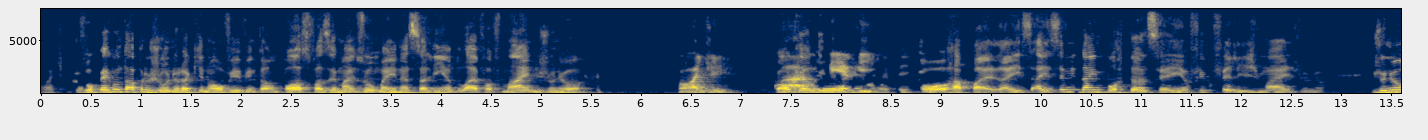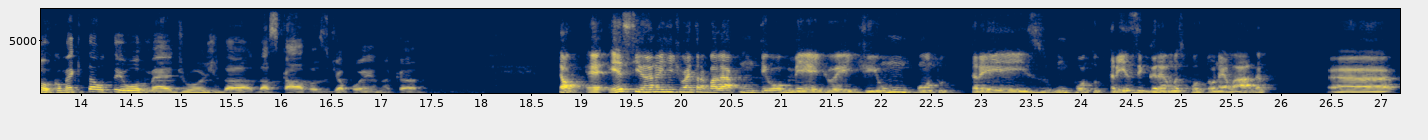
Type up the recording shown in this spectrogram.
Ótimo. Eu vou perguntar para o Júnior aqui no ao vivo, então. Posso fazer mais uma aí nessa linha do Life of Mind, Júnior? Pode. Qual claro, que é o deve. Ô, oh, rapaz, aí, aí você me dá importância aí, eu fico feliz demais, Júnior. Júnior, como é que está o teor médio hoje da, das cavas de Apoena, cara? Então, é, esse ano a gente vai trabalhar com um teor médio aí de 1,3, 1,13 gramas por tonelada. Uh,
